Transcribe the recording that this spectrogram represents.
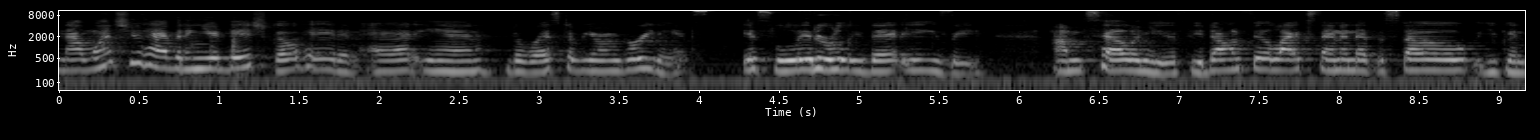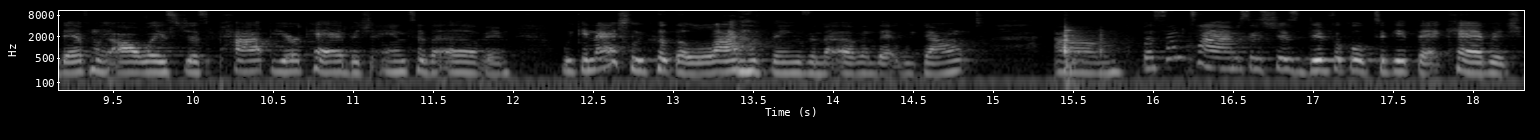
Now, once you have it in your dish, go ahead and add in the rest of your ingredients. It's literally that easy. I'm telling you, if you don't feel like standing at the stove, you can definitely always just pop your cabbage into the oven. We can actually cook a lot of things in the oven that we don't. Um, but sometimes it's just difficult to get that cabbage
